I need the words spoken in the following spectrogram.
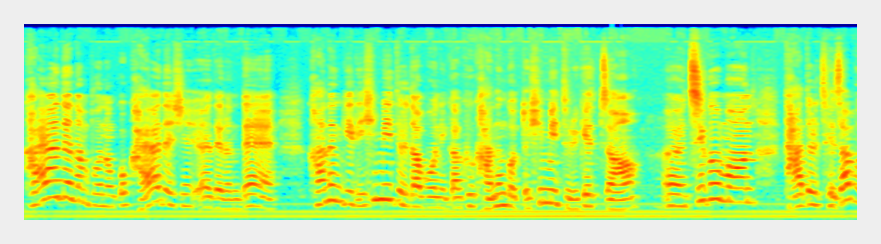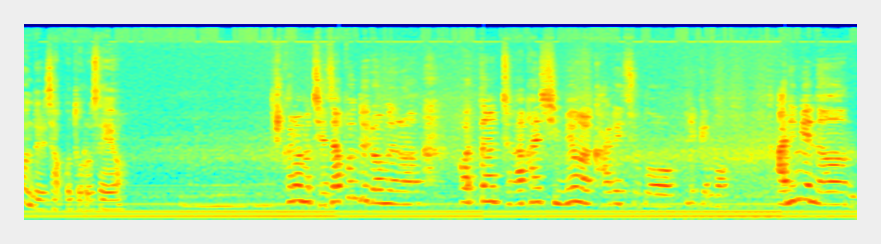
가야 되는 분은 꼭 가야 되셔야 되는데 가는 길이 힘이 들다 보니까 그 가는 것도 힘이 들겠죠. 예, 지금은 다들 제자분들이 자꾸 들어오세요. 그러면 제자분들이 오면은 어떤 정확한 신명을 가르쳐주고 이렇게 뭐 아니면은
